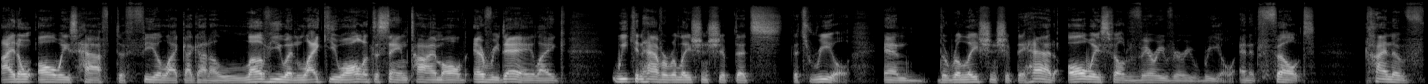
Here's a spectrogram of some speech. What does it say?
I don't always have to feel like I gotta love you and like you all at the same time all every day. Like we can have a relationship that's that's real. And the relationship they had always felt very, very real. And it felt kind of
